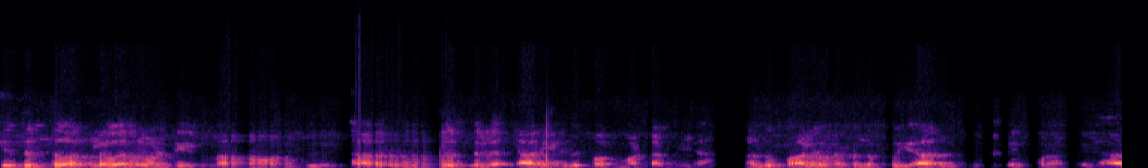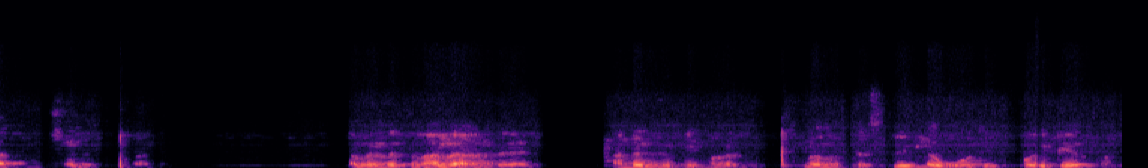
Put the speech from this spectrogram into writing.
எதிர்த்து வாக்குல வர்ற வண்டியெல்லாம் வந்து யாரும் நிறுத்தல. யாரையும் எதிர்பார்க்க மாட்டாங்க இல்லையா? அது பாலைவனத்துல போய் யாரு கேட்க போறாங்க? யாரு சொல்ல அப்படின்றதுனால அந்த ஹண்ட்ரட் ஃபிஃப்டி கிலோமீட்டர் ஸ்பீட்ல ஓடி போயிட்டே இருப்பாங்க.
